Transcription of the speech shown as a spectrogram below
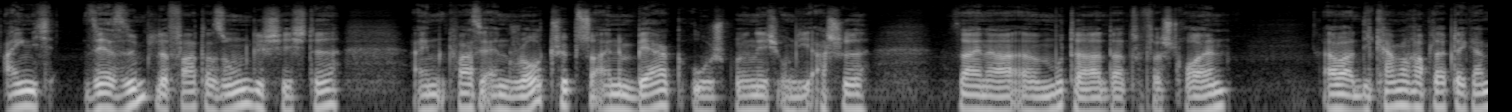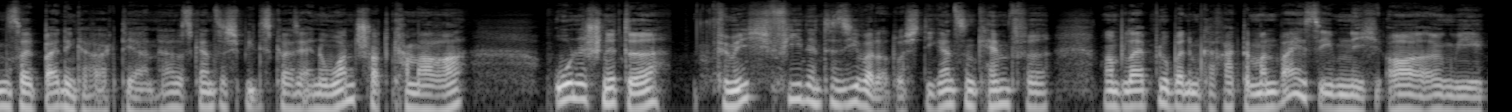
eigentlich sehr simple Vater-Sohn-Geschichte, ein, quasi ein Roadtrip zu einem Berg ursprünglich, um die Asche seiner äh, Mutter da zu verstreuen. Aber die Kamera bleibt der ganze Zeit bei den Charakteren. Ja, das ganze Spiel ist quasi eine One-Shot-Kamera ohne Schnitte. Für mich viel intensiver dadurch. Die ganzen Kämpfe, man bleibt nur bei dem Charakter. Man weiß eben nicht, oh, irgendwie,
